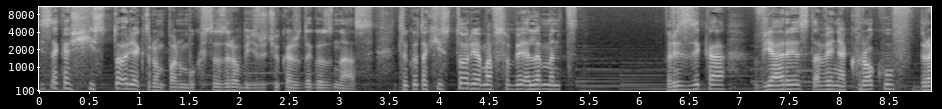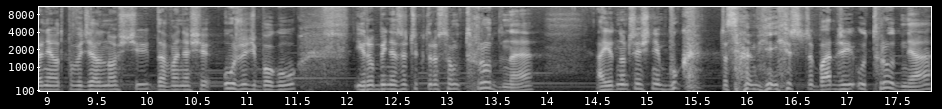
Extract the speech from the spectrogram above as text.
Jest jakaś historia, którą Pan Bóg chce zrobić w życiu każdego z nas. Tylko ta historia ma w sobie element ryzyka, wiary, stawiania kroków, brania odpowiedzialności, dawania się użyć Bogu i robienia rzeczy, które są trudne, a jednocześnie Bóg czasami jeszcze bardziej utrudnia,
